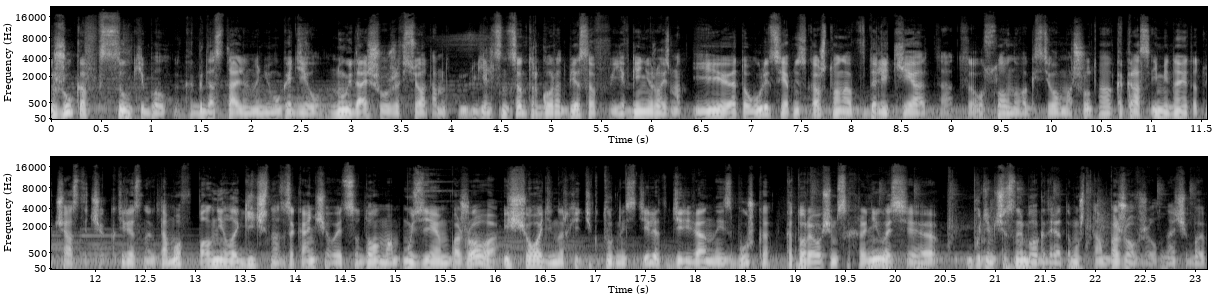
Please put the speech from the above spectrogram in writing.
Жуков в ссылке был, когда Сталину не угодил. Ну и дальше уже все, там Ельцин-центр, город бесов, Евгений Ройзман. И эта улица, я бы не сказал, что она вдалеке от, от условного гостевого маршрута. А как раз именно этот участочек интересных домов вполне логично заканчивается домом музеем Бажова. Еще один архитектурный стиль, это деревянная избушка, которая, в общем, сохранилась, э, будем честны, благодаря тому, что там Бажов жил, иначе бы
